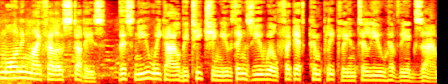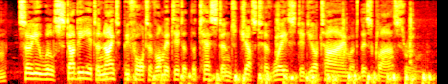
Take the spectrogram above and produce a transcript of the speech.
morning my fellow studies, this new week I'll be teaching you things you will forget completely until you have the exam, so you will study it a night before to vomit it at the test and just have wasted your time at this classroom.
